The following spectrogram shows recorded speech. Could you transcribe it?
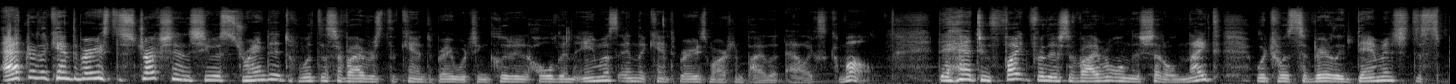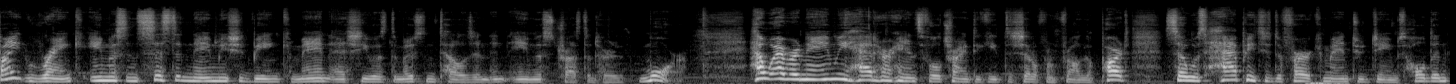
After the Canterbury's destruction, she was stranded with the survivors of the Canterbury, which included Holden Amos and the Canterbury's Martian pilot Alex Kamal. They had to fight for their survival on the shuttle Knight, which was severely damaged. Despite rank, Amos insisted Naomi should be in command as she was the most intelligent and Amos trusted her more. However, Naomi had her hands full trying to keep the shuttle from falling apart, so was happy to defer command to James Holden.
